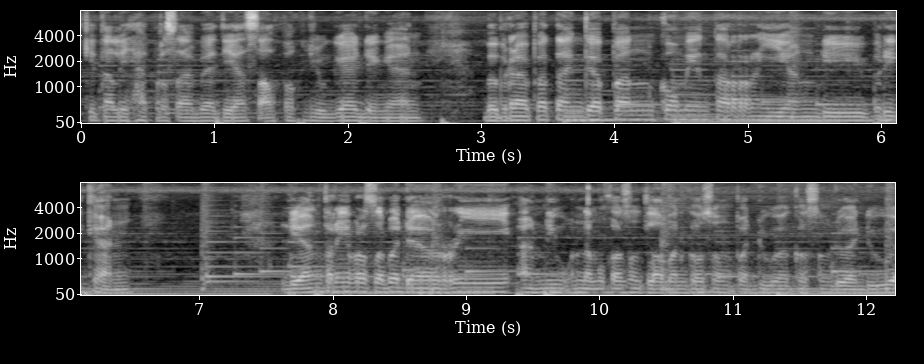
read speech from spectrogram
Kita lihat persahabat ya Salpok juga dengan beberapa tanggapan komentar yang diberikan. Di antaranya persahabat dari Aniu 608042022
